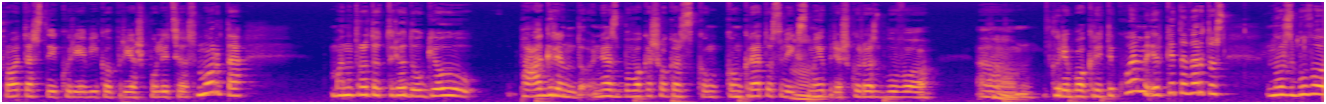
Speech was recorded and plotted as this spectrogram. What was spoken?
protestai, kurie vyko prieš policijos smurtą, man atrodo, turėjo daugiau pagrindo, nes buvo kažkokios kon konkretos veiksmai, mm. prieš kurios buvo, um, mm. kurie buvo kritikuojami. Ir kita vertus, nors buvo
